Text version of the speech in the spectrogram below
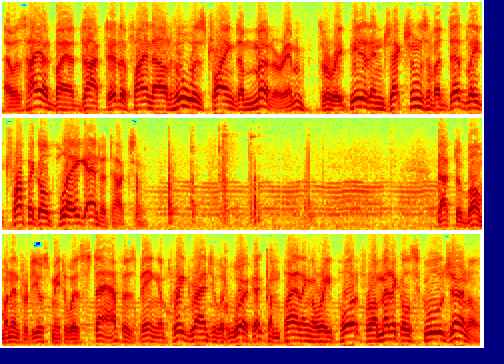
I was hired by a doctor to find out who was trying to murder him through repeated injections of a deadly tropical plague antitoxin. Dr. Bowman introduced me to his staff as being a pre-graduate worker compiling a report for a medical school journal.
